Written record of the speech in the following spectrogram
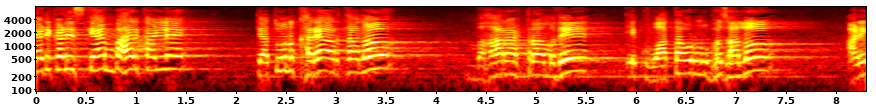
त्या ठिकाणी स्कॅम बाहेर काढले. त्यातून खऱ्या अर्थानं महाराष्ट्रामध्ये एक वातावरण उभं झालं आणि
